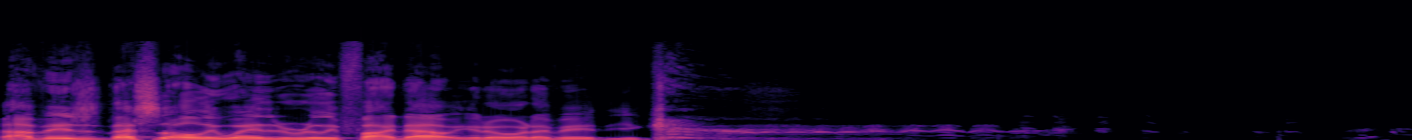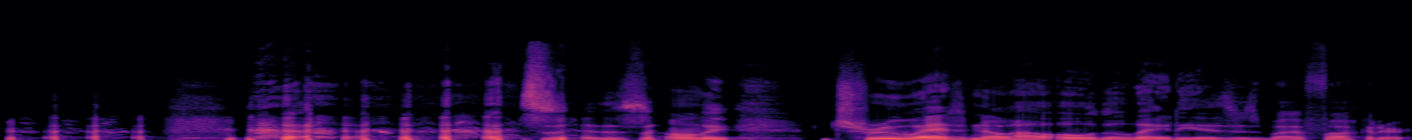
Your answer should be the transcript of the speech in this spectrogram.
I mean, that's the only way to really find out. You know what I mean? You it's, the only true way to know how old a lady is is by fucking her.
